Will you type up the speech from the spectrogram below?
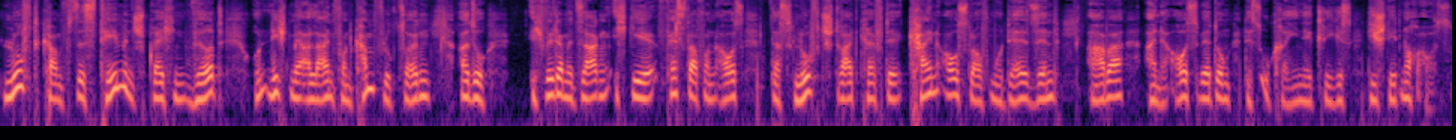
Luftkampfsystemen sprechen wird und nicht mehr allein von Kampfflugzeugen. Also ich will damit sagen, ich gehe fest davon aus, dass Luftstreitkräfte kein Auslaufmodell sind, aber eine Auswertung des Ukraine-Krieges, die steht noch aus.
